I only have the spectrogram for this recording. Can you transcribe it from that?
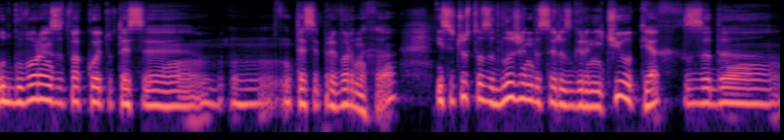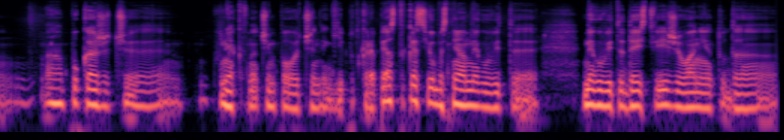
отговорен за това, което те се, те се превърнаха и се чувства задлъжен да се разграничи от тях, за да а, покаже, че по някакъв начин повече не ги подкрепя. Аз така си обяснявам неговите, неговите действия и желанието да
